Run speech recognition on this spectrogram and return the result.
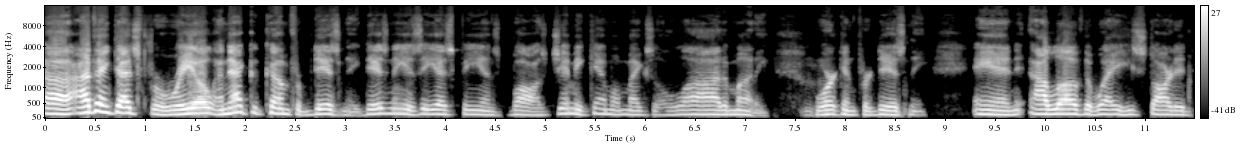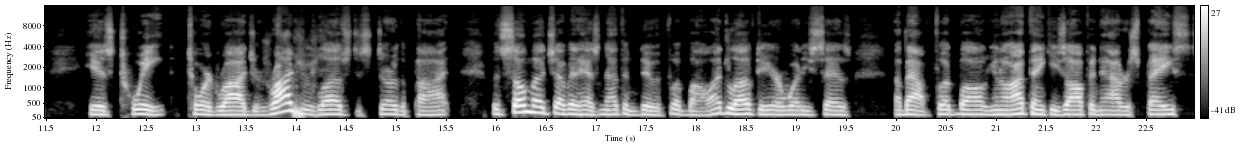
Uh, I think that's for real, and that could come from Disney. Disney is ESPN's boss. Jimmy Kimmel makes a lot of money mm-hmm. working for Disney, and I love the way he started his tweet toward Rodgers. Rodgers loves to stir the pot, but so much of it has nothing to do with football. I'd love to hear what he says about football. You know, I think he's off in outer space.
